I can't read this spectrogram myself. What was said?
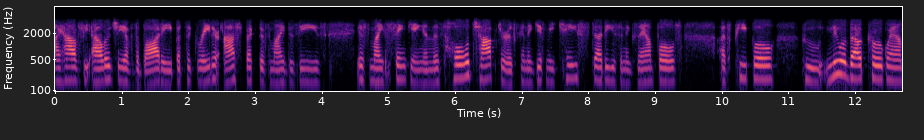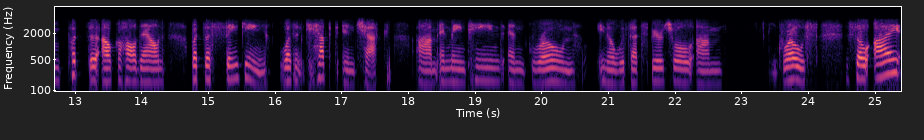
I have the allergy of the body, but the greater aspect of my disease is my thinking. And this whole chapter is going to give me case studies and examples of people who knew about program, put the alcohol down, but the thinking wasn't kept in check um, and maintained and grown, you know, with that spiritual um, growth. So I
